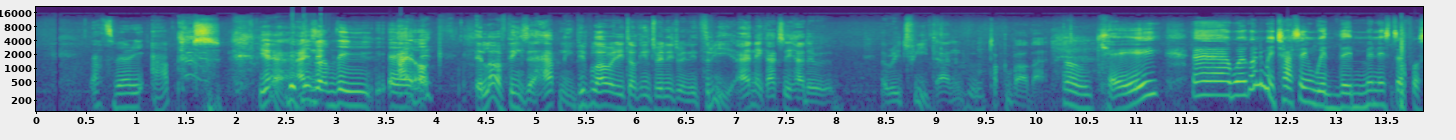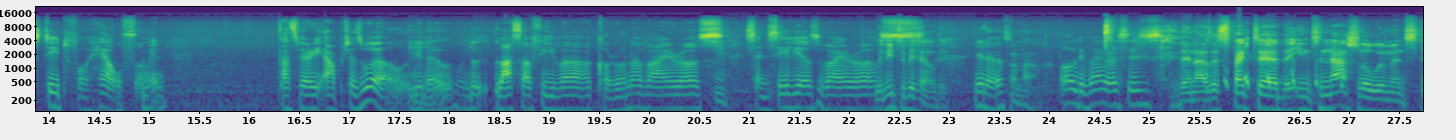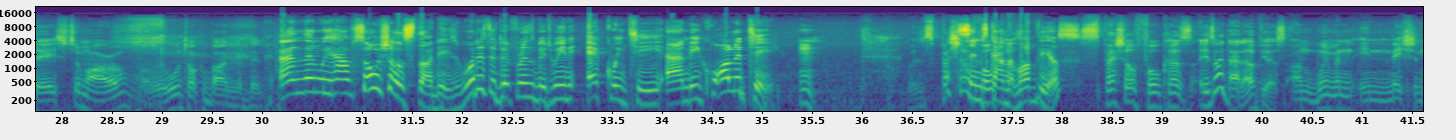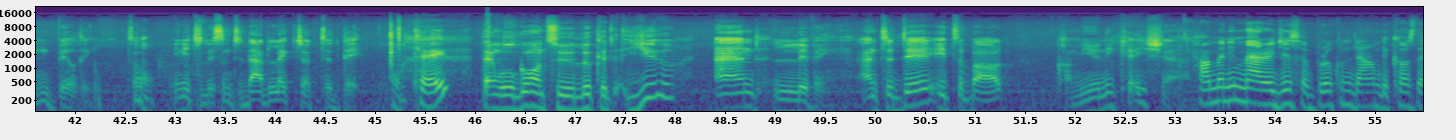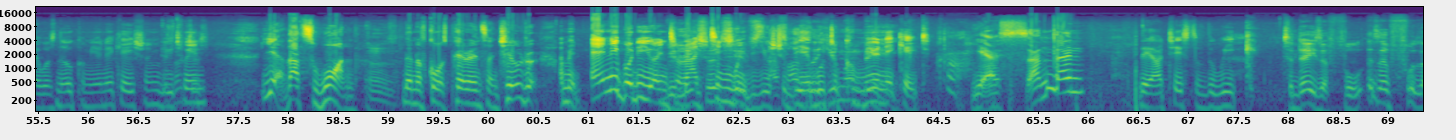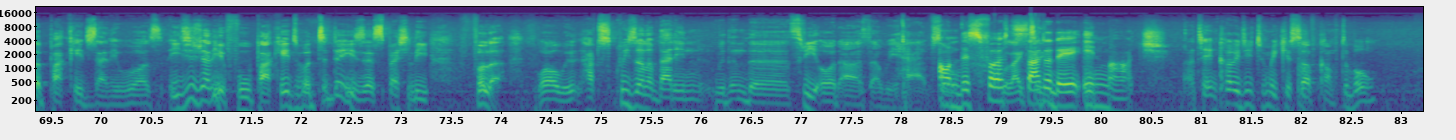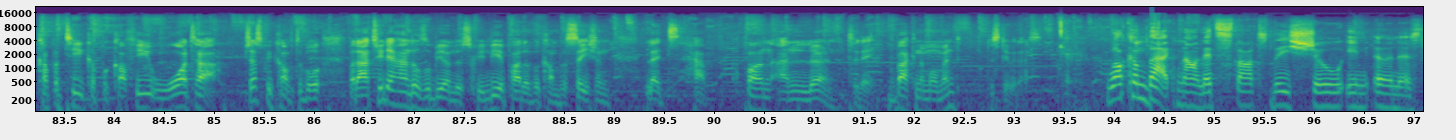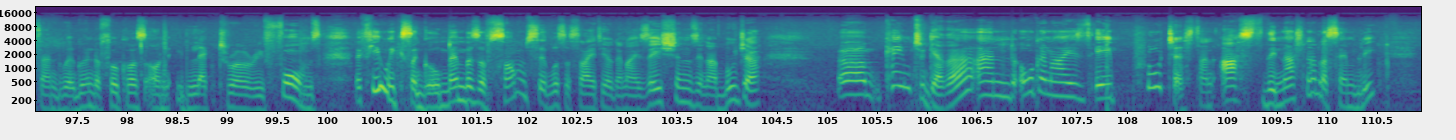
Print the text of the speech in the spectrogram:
That's very apt. Yeah. Because of the. Uh, a lot of things are happening. People are already talking 2023. INEC actually had a, a retreat, and we'll talk about that. okay. Uh, we're going to be chatting with the Minister for State for Health. I mean, that's very apt as well. Mm. You know, Lassa fever, coronavirus. Saviour's virus. Mm. We need to be healthy You know, somehow. all the viruses. Then, as expected, the International Women's Day is tomorrow, but we will talk about it a bit. And then we have social studies. What is the difference between equity and equality? special Seems focus, kind of obvious. Special focus, it's not that obvious, on women in nation building. So Hmm. you need to listen to that lecture today. Okay. Then we'll go on to look at you and living. And today it's about communication. How many marriages have broken down because there was no communication It's between? just- Yeah, that's one. Mm. Then, of course, parents and children. I mean, anybody you're interacting with, you should be able to communicate. Ah. Yes, and then the artist of the week. Today is a full is a fuller package than it was. It's usually a full package, but today is especially fuller. Well, we have to squeeze all of that in within the three odd hours that we have. So on this first like to- Saturday in March. Uh, to encourage you to make yourself comfortable. Cup of tea, cup of coffee, water. Just be comfortable. But our Twitter handles will be on the screen. Be a part of the conversation. Let's have fun and learn today. Back in a moment. Just stay with us. Welcome back. Now let's start the show in earnest, and we're going to focus on electoral reforms. A few weeks ago, members of some civil society organizations in Abuja um, came together and organized a protest and asked the National Assembly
